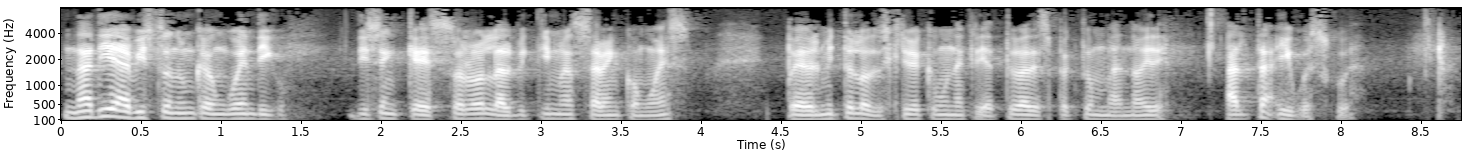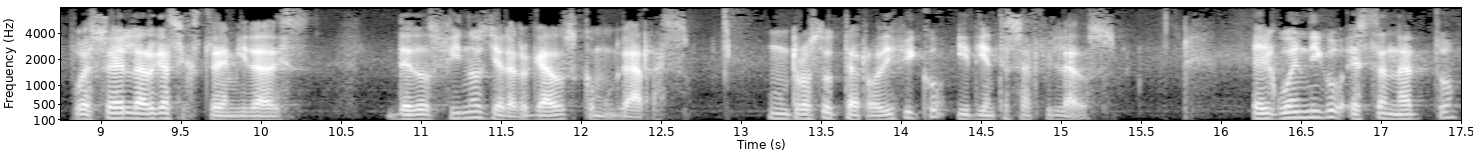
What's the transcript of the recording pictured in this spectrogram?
Nadie ha visto nunca un Wendigo. Dicen que solo las víctimas saben cómo es, pero el mito lo describe como una criatura de aspecto humanoide, alta y huesuda. Posee largas extremidades, dedos finos y alargados como garras, un rostro terrorífico y dientes afilados. El Wendigo es tan alto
